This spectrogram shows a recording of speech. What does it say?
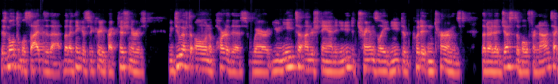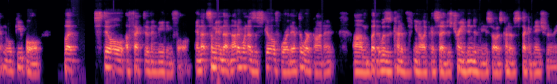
there's multiple sides of that. But I think as security practitioners, we do have to own a part of this where you need to understand and you need to translate, you need to put it in terms that are digestible for non-technical people, but still effective and meaningful. And that's something that not everyone has a skill for. They have to work on it. Um, but it was kind of, you know, like I said, just trained into me. So it was kind of second nature to me.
